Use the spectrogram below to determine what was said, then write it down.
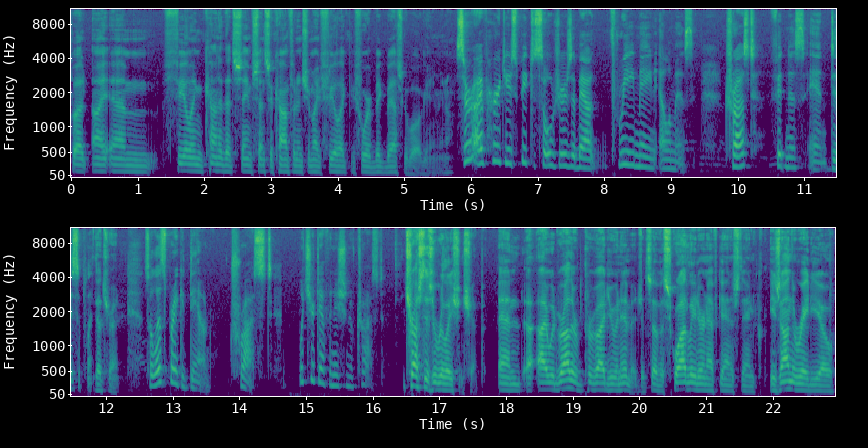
but I am feeling kind of that same sense of confidence you might feel like before a big basketball game, you know. Sir, I've heard you speak to soldiers about three main elements, trust, fitness, and discipline. That's right. So let's break it down. Trust. What's your definition of trust? Trust is a relationship. And uh, I would rather provide you an image. It's of a squad leader in Afghanistan. He's on the radio.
